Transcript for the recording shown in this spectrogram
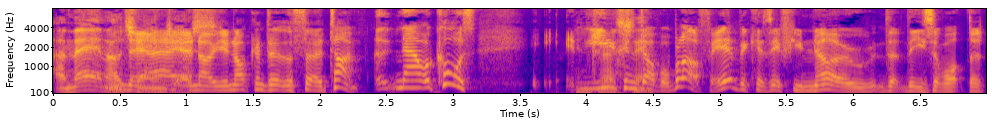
and then I'll change Yeah, it. No, you're not going to do it the third time. Now, of course, you can double bluff here because if you know that these are what the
